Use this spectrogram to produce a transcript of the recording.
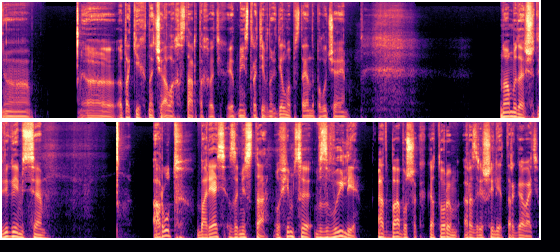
о таких началах, стартах этих административных дел мы постоянно получаем. Ну а мы дальше двигаемся. Орут, борясь за места. Уфимцы взвыли от бабушек, которым разрешили торговать.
